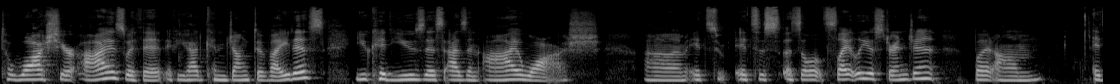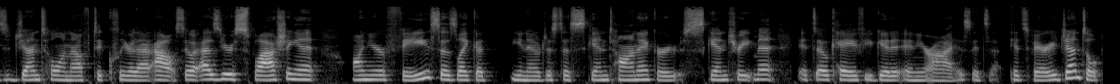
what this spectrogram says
to wash your eyes with it. If you had conjunctivitis, you could use this as an eye wash. Um, it's it's a, it's a slightly astringent, but um, it's gentle enough to clear that out. So as you're splashing it on your face as like a you know just a skin tonic or skin treatment, it's okay if you get it in your eyes. It's it's very gentle.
